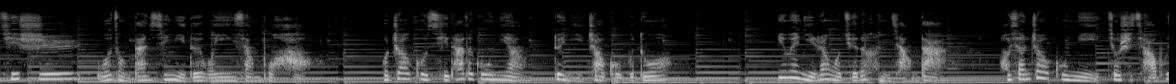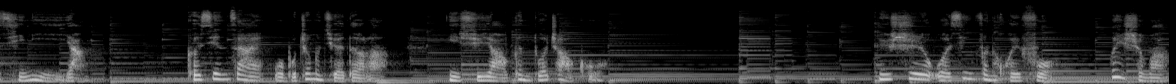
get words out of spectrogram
其实我总担心你对我印象不好。我照顾其他的姑娘，对你照顾不多，因为你让我觉得很强大，好像照顾你就是瞧不起你一样。”可现在我不这么觉得了，你需要更多照顾。于是我兴奋的回复：“为什么？”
